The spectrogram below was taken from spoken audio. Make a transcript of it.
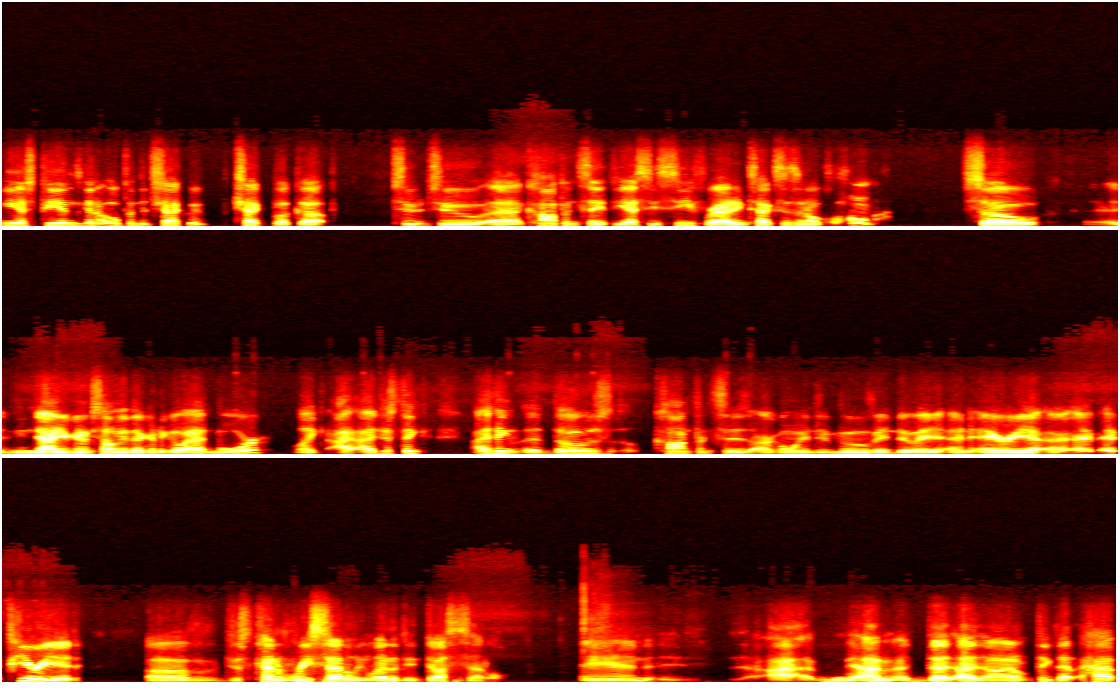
ESPN is going to open the check checkbook up to to uh, compensate the SEC for adding Texas and Oklahoma. So uh, now you're going to tell me they're going to go add more? Like I, I just think I think that those conferences are going to move into a, an area a, a period of just kind of resettling, letting the dust settle, and I, I'm, uh, that, I, I don't think that have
